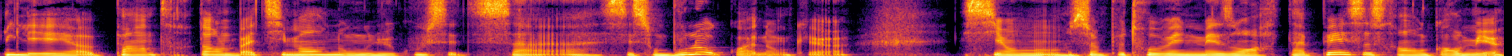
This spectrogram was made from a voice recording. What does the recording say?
il est peintre dans le bâtiment. Donc, du coup, c'est son boulot, quoi. Donc, si on, peut trouver une maison à retaper, ce sera encore mieux.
